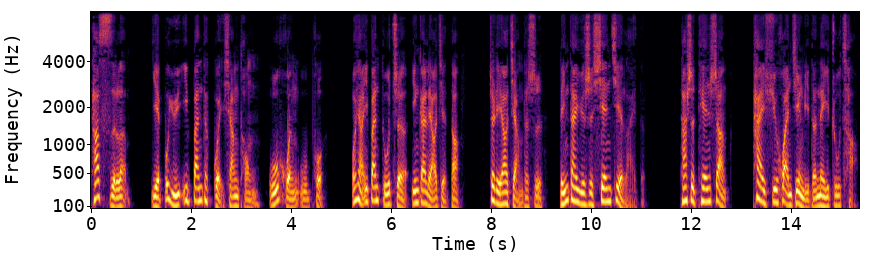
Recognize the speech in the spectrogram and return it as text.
他死了，也不与一般的鬼相同，无魂无魄。我想，一般读者应该了解到，这里要讲的是林黛玉是仙界来的，她是天上太虚幻境里的那一株草，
